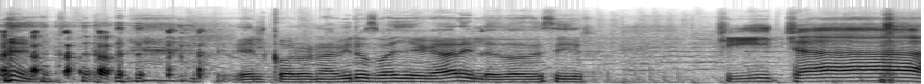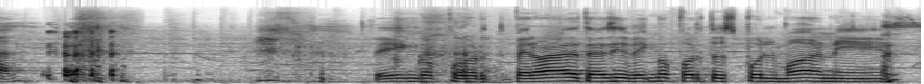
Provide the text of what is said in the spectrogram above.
el coronavirus va a llegar y les va a decir: Chicha. Vengo por. Pero ahora te va a decir: Vengo por tus pulmones.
